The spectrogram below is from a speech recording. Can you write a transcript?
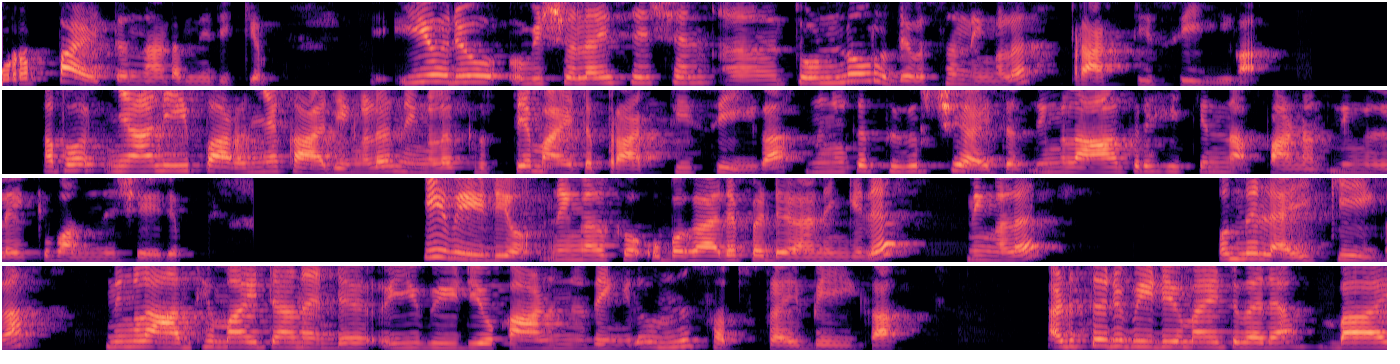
ഉറപ്പായിട്ടും നടന്നിരിക്കും. ഈ ഒരു വിഷ്വലൈസേഷൻ തൊണ്ണൂറ് ദിവസം നിങ്ങൾ പ്രാക്ടീസ് ചെയ്യുക. അപ്പോൾ ഞാൻ ഈ പറഞ്ഞ കാര്യങ്ങൾ നിങ്ങൾ കൃത്യമായിട്ട് പ്രാക്ടീസ് ചെയ്യുക. നിങ്ങൾക്ക് തീർച്ചയായിട്ടും നിങ്ങൾ ആഗ്രഹിക്കുന്ന പണം നിങ്ങളിലേക്ക് വന്നു ചേരും. ഈ വീഡിയോ നിങ്ങൾക്ക് ഉപകാരപ്പെടുകയാണെങ്കിൽ നിങ്ങൾ ഒന്ന് ലൈക്ക് ചെയ്യുക. നിങ്ങൾ ആദ്യമായിട്ടാണ് എന്റെ ഈ വീഡിയോ കാണുന്നതെങ്കിൽ ഒന്ന് സബ്സ്ക്രൈബ് ചെയ്യുക. അടുത്തൊരു വീഡിയോ ആയിട്ട് വരാം. ബൈ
